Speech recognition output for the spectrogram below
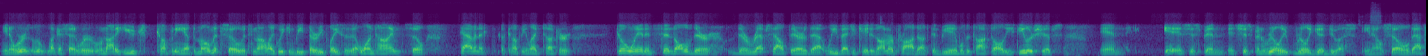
you know we're like I said we're we're not a huge company at the moment so it's not like we can be 30 places at one time. So having a, a company like Tucker go in and send all of their their reps out there that we've educated on our product and be able to talk to all these dealerships and it's just been it's just been really really good to us you know. So that's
